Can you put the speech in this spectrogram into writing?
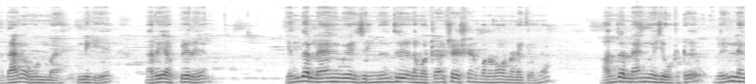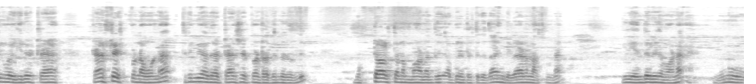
அதாங்க உண்மை. இன்றைக்கி நிறையா பேர் எந்த லாங்குவேஜிலேருந்து நம்ம ட்ரான்ஸ்லேஷன் பண்ணணும்னு நினைக்கிறோமோ அந்த லாங்குவேஜை விட்டுட்டு வெளி லாங்குவேஜில் ட்ரா ட்ரான்ஸ்லேட் பண்ண உடனே திரும்பி அதை ட்ரான்ஸ்லேட் பண்ணுறதுன்றது வந்து முட்டாள்தனமானது அப்படின்றதுக்கு தான் இந்த வேலை நான் சொன்னேன். இது எந்த விதமான இன்னும்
